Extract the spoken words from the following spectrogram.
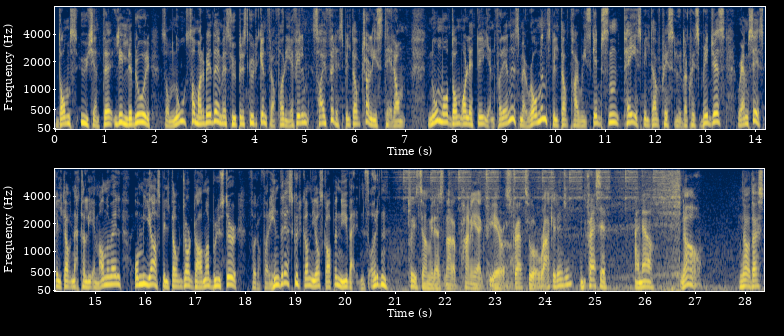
Doms ukjente lillebror, som nå samarbeider med superskurken fra forrige film, Cypher, spilt av Charlize Theron. Nå må Dom og Letty gjenforenes med Roman, spilt av Tyrese Gibson, Tay, spilt av av Chris Ludacris Bridges, Ramsay spilt av Natalie Emanuel og Mia spilt av Jordana Brewster, for å forhindre skurkene i å skape en ny verdensorden. Please tell me that's not a Pontiac Fiero strapped to a rocket engine? Impressive. I know. No. No, that's,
